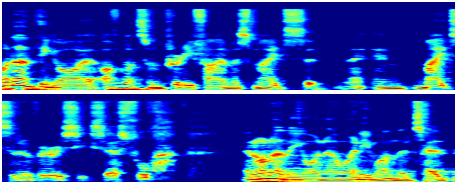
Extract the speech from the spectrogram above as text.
I don't think I. I've got some pretty famous mates that and mates that are very successful, and I don't think I know anyone that's had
